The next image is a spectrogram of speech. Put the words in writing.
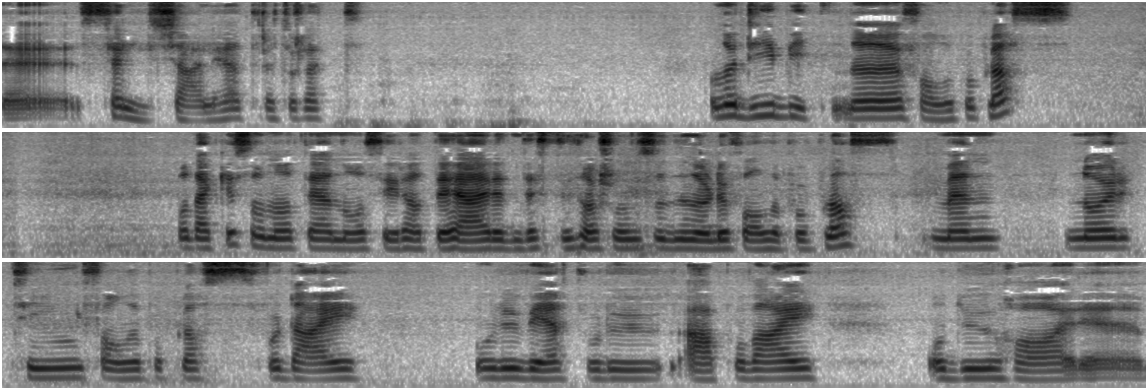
det, selvkjærlighet, rett og slett. Og når de bitene faller på plass Og det er ikke sånn at jeg nå sier at det er en destinasjon så det når det faller på plass, men når ting faller på plass for deg, og du vet hvor du er på vei, og du har eh,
